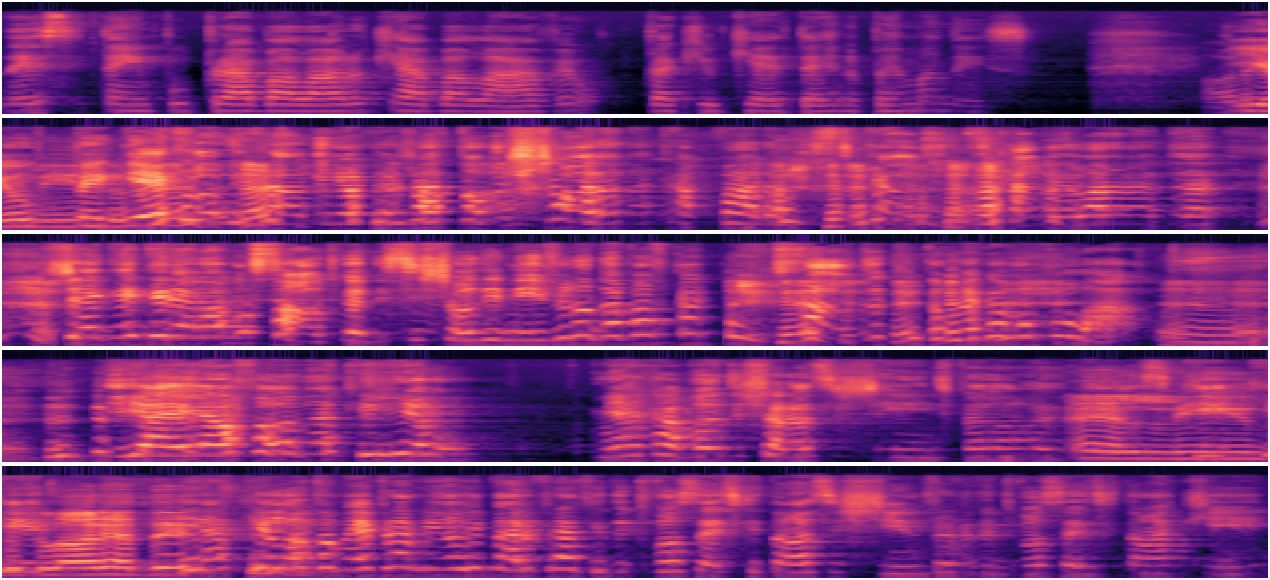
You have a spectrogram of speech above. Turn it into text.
nesse tempo para abalar o que é abalável, para que o que é eterno permaneça. Olha e eu lindo. peguei pra mim, eu já tô chorando capada, descabelada. Cheguei e tirei logo o salto, porque eu disse, show de nível, não dá pra ficar com salto aqui, como é que eu vou pular? É. E aí ela falando aquilo eu me acabando de chorar, gente, pelo amor de é Deus. É lindo, que, que... glória a Deus. E aquilo também pra mim, eu libero pra vida de vocês que estão assistindo, pra vida de vocês que estão aqui,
